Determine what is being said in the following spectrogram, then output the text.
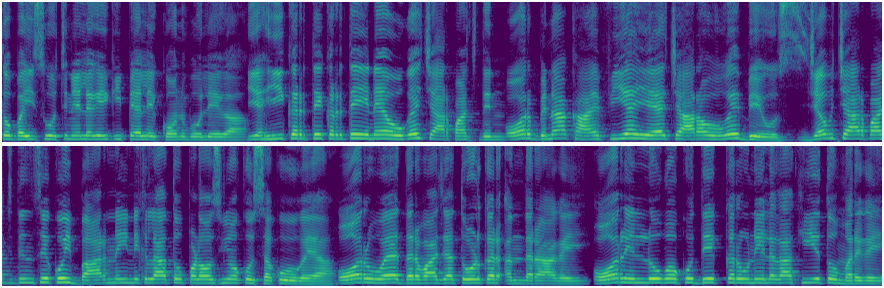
तो वही सोचने लगे कि पहले कौन बोलेगा। यही करते करते इन्हें हो गए चार पाँच दिन। और बिना खाए पिए यह चारों हो गए बेहोश। जब चार पाँच दिन से कोई बाहर नहीं निकला तो पड़ोसियों को शक हो गया। और वह दरवाज़ा तोड़कर अंदर आ गए। और इन लोगों को देखकर रोने लगा कि ये तो मर गए।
